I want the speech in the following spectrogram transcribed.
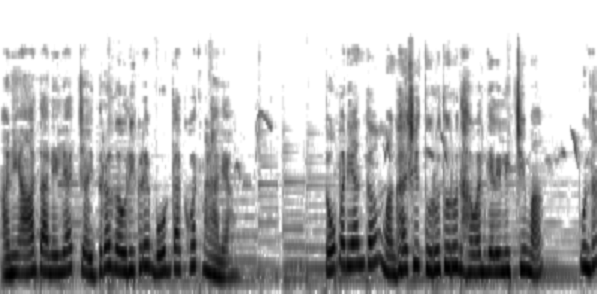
आणि आत आलेल्या चैत्र गौरीकडे बोट दाखवत म्हणाल्या तोपर्यंत मघाशी तुरु तुरु धावत गेलेली चिमा पुन्हा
